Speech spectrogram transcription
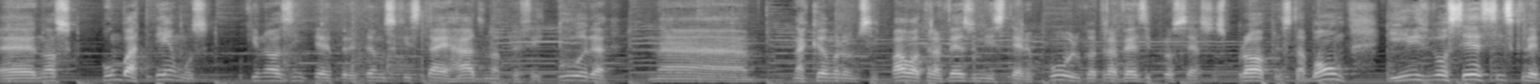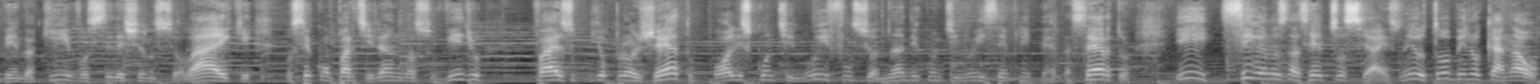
É, nós combatemos que nós interpretamos que está errado na prefeitura, na, na Câmara Municipal, através do Ministério Público, através de processos próprios, tá bom? E você se inscrevendo aqui, você deixando o seu like, você compartilhando nosso vídeo, faz com que o projeto Polis continue funcionando e continue sempre em pé, tá certo? E siga-nos nas redes sociais, no YouTube e no canal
